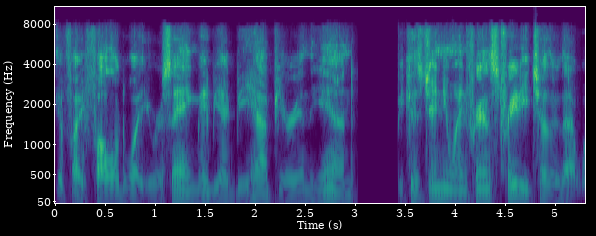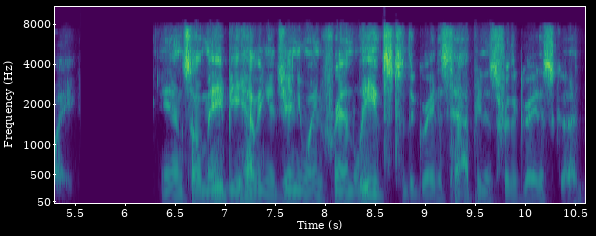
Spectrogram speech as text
if i followed what you were saying maybe i'd be happier in the end because genuine friends treat each other that way. And so maybe having a genuine friend leads to the greatest happiness for the greatest good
